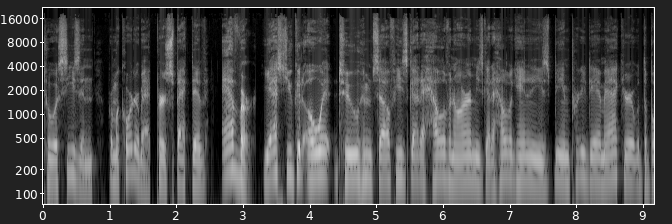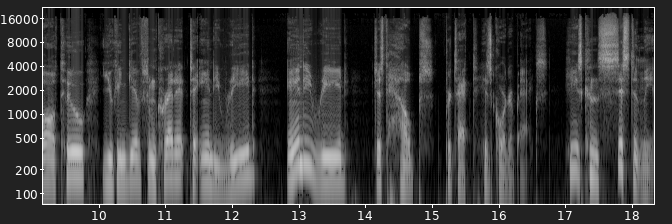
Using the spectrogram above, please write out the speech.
to a season from a quarterback perspective ever. Yes, you could owe it to himself. He's got a hell of an arm. He's got a hell of a cannon. He's being pretty damn accurate with the ball, too. You can give some credit to Andy Reid. Andy Reid just helps protect his quarterbacks. He's consistently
